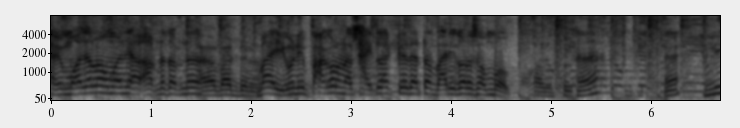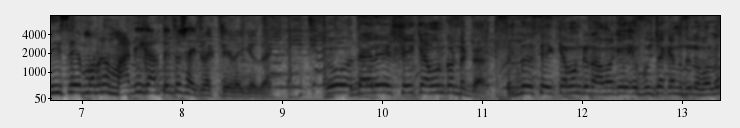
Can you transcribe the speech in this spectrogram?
আমি মজা লমু মানি আপনি তো আপনার হ্যাঁ, বাদ দেন। ভাই উনি পাগল না ষাট লাখ টাকা একটা বাড়ি করা সম্ভব। হ্যাঁ? হ্যাঁ? নিচে মনে করেন মাটি কাটতেই তো ষাট লাখ টাকা লেগে যায়। তো তাহলে সেই কেমন কন্ট্রাক্টর সেই কেমন কন্ট্রাক্টর আমাকে এই বুঝটা কেন দিল বলো?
